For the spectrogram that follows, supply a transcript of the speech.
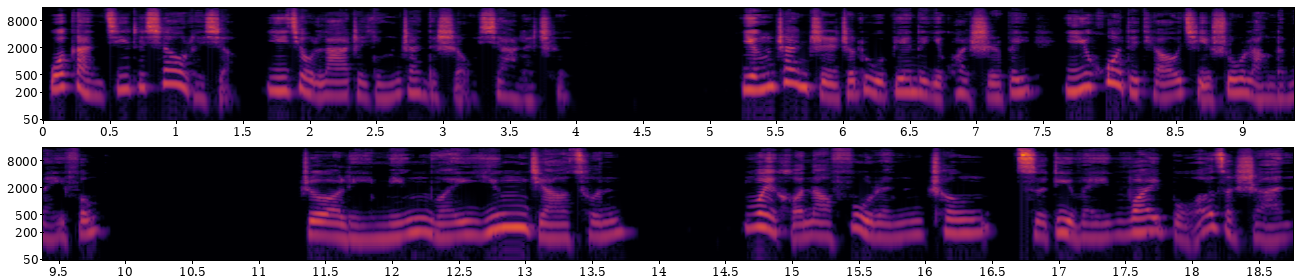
我感激地笑了笑，依旧拉着迎战的手下了车。迎战指着路边的一块石碑，疑惑地挑起疏朗的眉峰。这里名为英家村，为何那妇人称此地为歪脖子山？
